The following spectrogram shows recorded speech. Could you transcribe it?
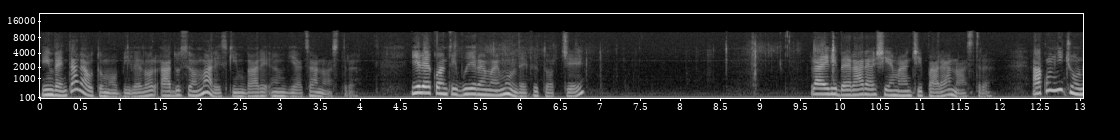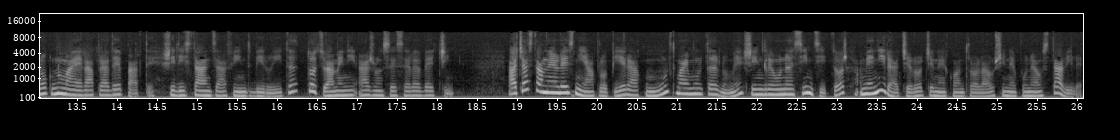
Inventarea automobilelor a adus o mare schimbare în viața noastră. Ele contribuiră mai mult decât orice la eliberarea și emanciparea noastră. Acum niciun loc nu mai era prea departe și distanța fiind biruită, toți oamenii ajunseseră vecini. Aceasta ne lesni apropierea cu mult mai multă lume și îngreună simțitor amenirea celor ce ne controlau și ne puneau stabile.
